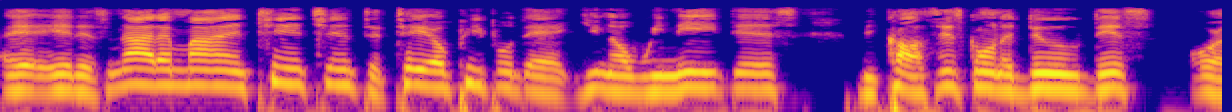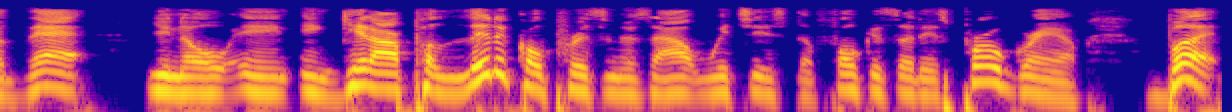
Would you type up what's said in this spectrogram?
it is not in my intention to tell people that, you know, we need this because it's going to do this or that you know, and, and get our political prisoners out, which is the focus of this program. But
